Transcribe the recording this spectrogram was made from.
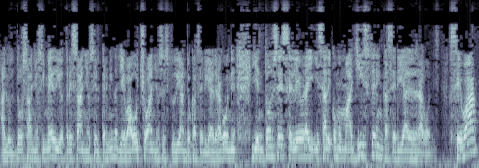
a los dos años y medio tres años él termina lleva ocho años estudiando cacería de dragones y entonces celebra y, sale como magíster en cacería de dragones. Se va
